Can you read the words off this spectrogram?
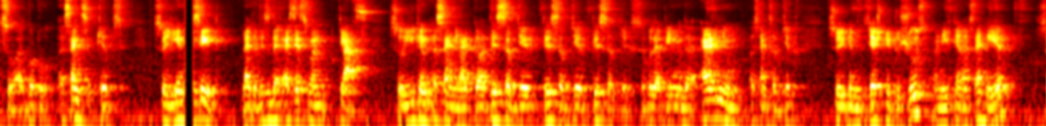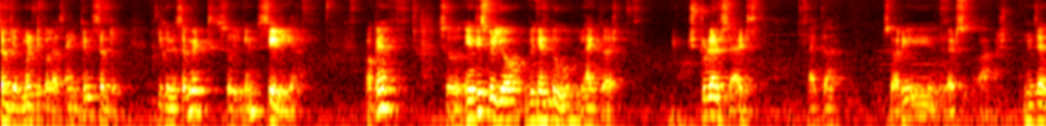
So I go to assign subjects. So you can see it like this is the ss1 class. So you can assign like uh, this subject this subject this subject. Suppose i click on the add new assign subject. So you can just need to choose and you can assign here subject multiple assign can subject. On the submit so you can see it here. Okay? So in this video we can do like a student sides like a sorry let's uh, means the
